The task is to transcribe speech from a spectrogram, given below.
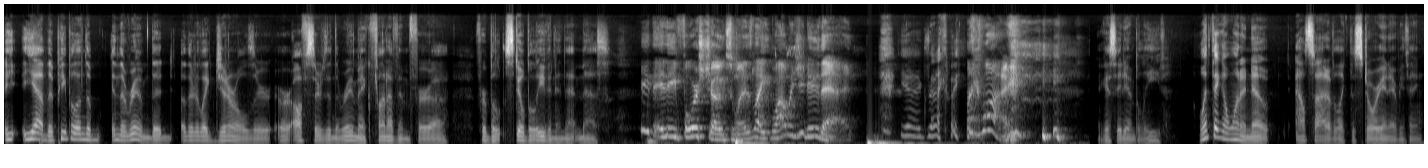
Yeah, the people in the in the room, the other like generals or, or officers in the room, make fun of him for uh for bel still believing in that mess. He, he force chokes one. It's like, why would you do that? Yeah, exactly. Like, why? I guess they didn't believe. One thing I want to note outside of like the story and everything,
